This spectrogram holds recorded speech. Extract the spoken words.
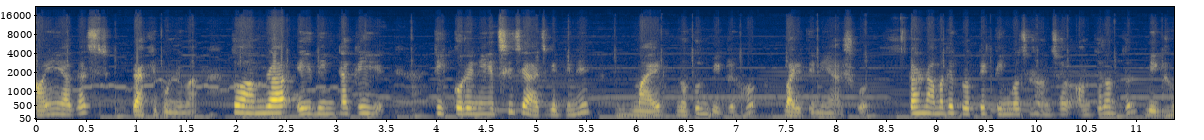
নয়ই আগস্ট, রাখি পূর্ণিমা। তো আমরা এই দিনটাকেই ঠিক করে নিয়েছি যে আজকের দিনে মায়ের নতুন বিগ্রহ বাড়িতে নিয়ে আসব। কারণ আমাদের প্রত্যেক তিন বছর অঞ্চল অন্তর অন্তর বিগ্রহ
